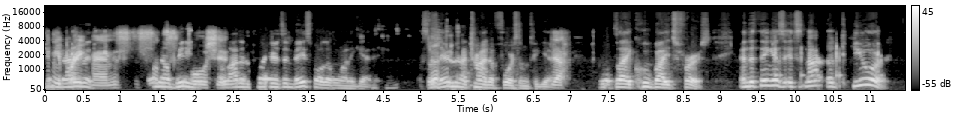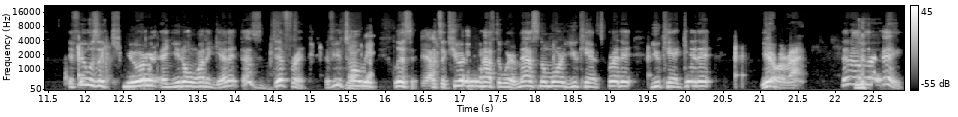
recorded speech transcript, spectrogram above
give me a break, even- man. It's, it's some MLB, bullshit. a lot of the players in baseball don't want to get it. So Yeah. they're not trying to force them to get it. Yeah. it. It's like who bites first. And the thing is, it's not a cure. If it was a cure and you don't want to get it, that's different. If you told me, listen, Yeah. it's a cure, you don't have to wear a mask no more, you can't spread it, you can't get it, you're all right. Then I'm like, hey,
